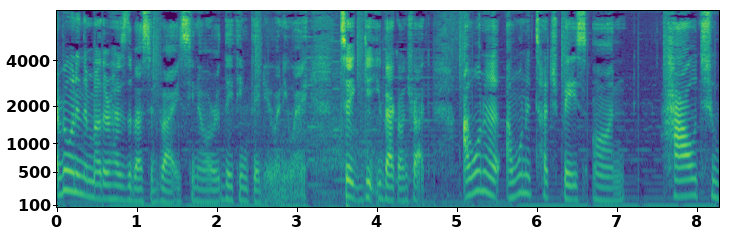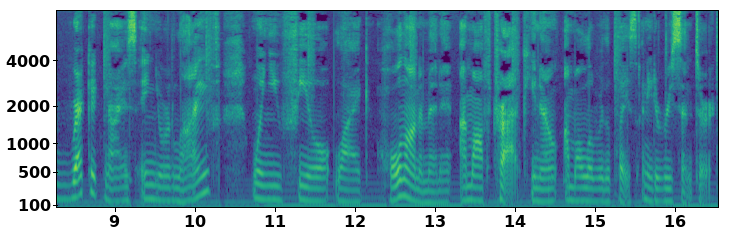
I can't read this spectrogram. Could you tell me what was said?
everyone and their mother has the best advice, you know, or they think they do anyway, to get you back on track. I wanna I wanna touch base on how to recognize in your life when you feel like, hold on a minute, I'm off track, you know, I'm all over the place. I need to recenter.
